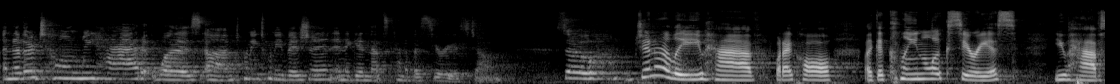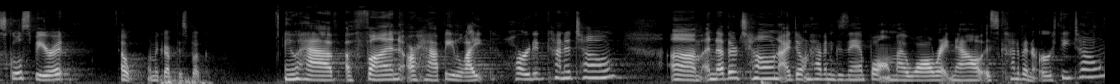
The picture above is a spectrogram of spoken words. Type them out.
Another tone we had was um, 2020 Vision, and again, that's kind of a serious tone. So generally you have what I call like a clean look serious. You have school spirit. Oh, let me grab this book. You have a fun or happy, light-hearted kind of tone. Um, another tone, I don't have an example on my wall right now, is kind of an earthy tone.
